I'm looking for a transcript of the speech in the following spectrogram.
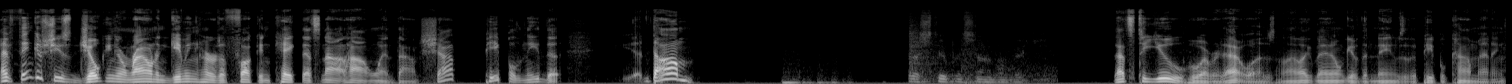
I think if she's joking around and giving her the fucking cake, that's not how it went down. Shut people need the dumb. A stupid son of a bitch. That's to you, whoever that was. I like they don't give the names of the people commenting.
